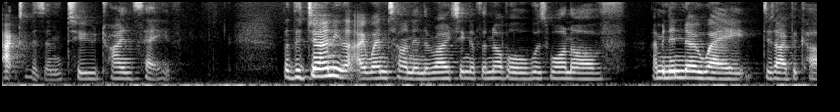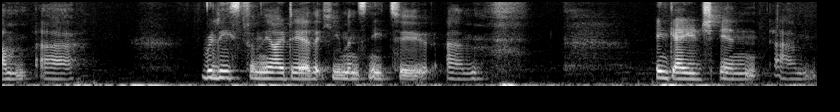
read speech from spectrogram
activism to try and save. But the journey that I went on in the writing of the novel was one of, I mean, in no way did I become uh, released from the idea that humans need to um, engage in um,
